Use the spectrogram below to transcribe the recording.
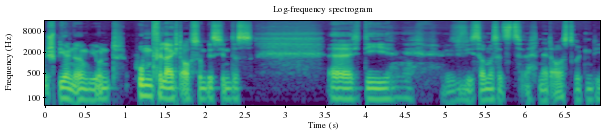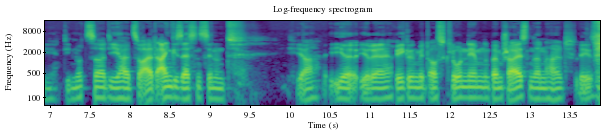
Spielen irgendwie und um vielleicht auch so ein bisschen das, äh, die, wie soll man es jetzt äh, nett ausdrücken, die, die Nutzer, die halt so alt eingesessen sind und ja, ihr, ihre Regeln mit aufs Klon nehmen und beim Scheißen dann halt lesen,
